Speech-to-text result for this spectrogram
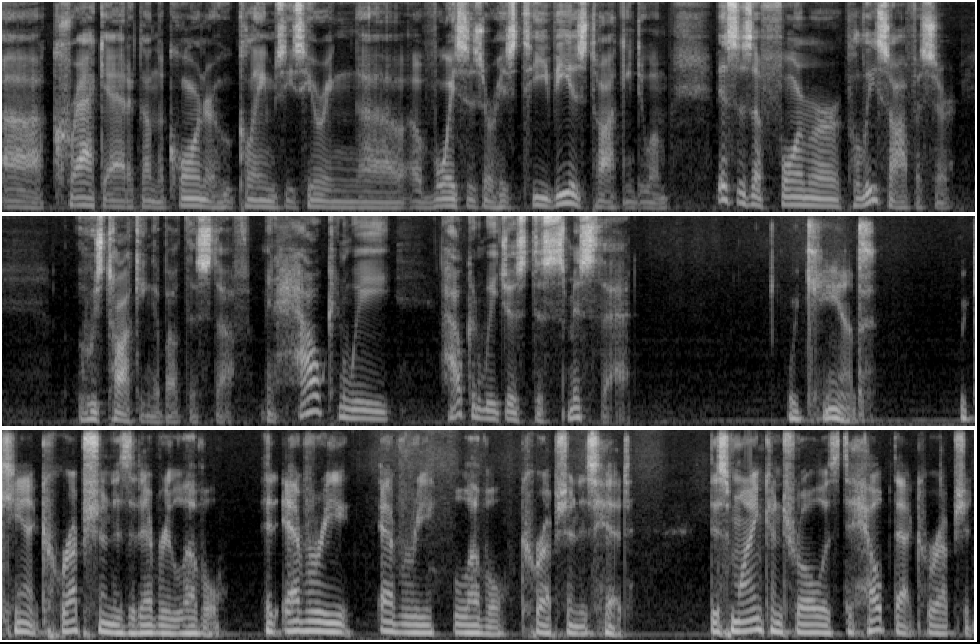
uh, crack addict on the corner who claims he's hearing uh, uh, voices or his TV is talking to him. This is a former police officer who's talking about this stuff. I mean, how can we, how can we just dismiss that? We can't. We can't. Corruption is at every level. At every every level, corruption is hit. This mind control is to help that corruption.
